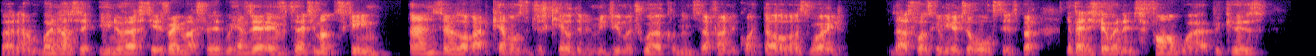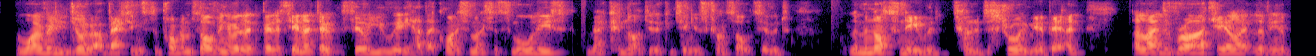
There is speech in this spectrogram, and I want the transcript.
But um, when I was at university, it was very much we have the over 30 month scheme. And so a lot of that camels were just killed. They didn't really do much work on them. So I found it quite dull. I was worried that's why I was going to go into horses. But eventually I went into farm work because what I really enjoy about vetting is the problem solving ability. And I don't feel you really had that quite so much as smallies. I mean, I could not do the continuous consults. It would, the monotony would kind of destroy me a bit. I, I like the variety. I like living a,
